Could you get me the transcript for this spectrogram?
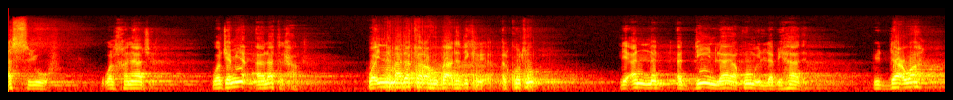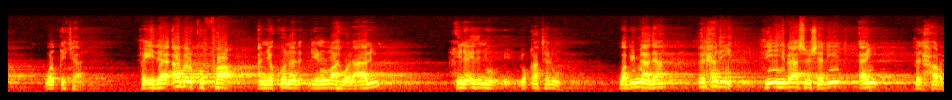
السيوف والخناجر وجميع آلات الحرب. وإنما ذكره بعد ذكر الكتب لأن الدين لا يقوم إلا بهذا بالدعوة والقتال. فإذا أبى الكفار أن يكون دين الله هو العالي حينئذ يقاتلون. وبماذا؟ بالحديد فيه بأس شديد أي في الحرب.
